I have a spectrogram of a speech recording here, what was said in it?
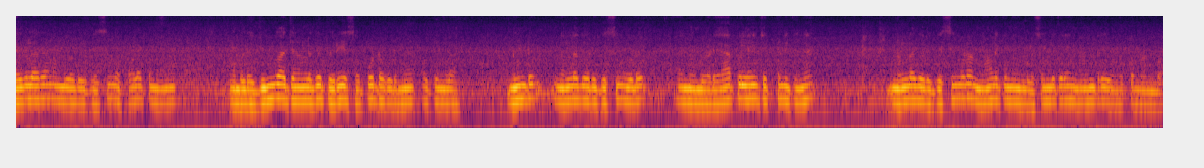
ரெகுலராக நம்மளுடைய கெஸ்ஸிங்கை ஃபாலோ பண்ணுங்கள் நம்மளுடைய ஜுங்கா சேனலுக்கு பெரிய சப்போர்ட்டை கொடுங்க ஓகேங்களா மீண்டும் நல்லதொரு கெஸ்ஸிங்கோடு நம்மளுடைய ஆப்பிலையும் செக் பண்ணிக்கோங்க. நல்லதொரு கெஸ்ஸிங்கோட நாளைக்கு நான் உங்களை சந்திக்கிறேன். நன்றி வணக்கம் நண்பா.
